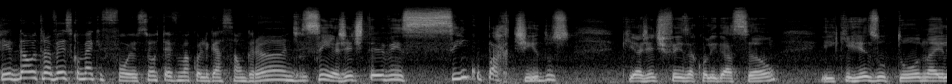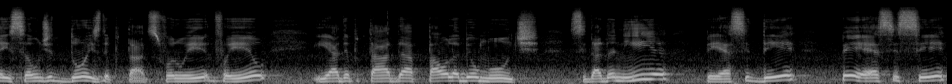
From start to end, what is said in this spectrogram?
E da outra vez, como é que foi? O senhor teve uma coligação grande? Sim, a gente teve cinco partidos que a gente fez a coligação e que resultou na eleição de dois deputados. Foram eu, foi eu e a deputada Paula Belmonte, Cidadania, PSD, PSC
